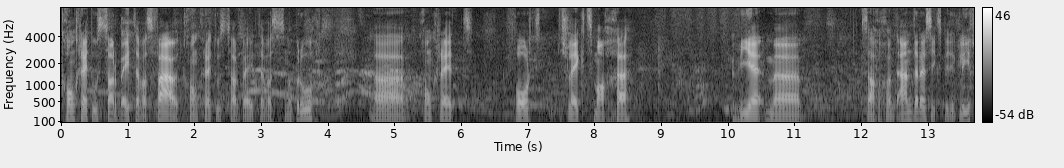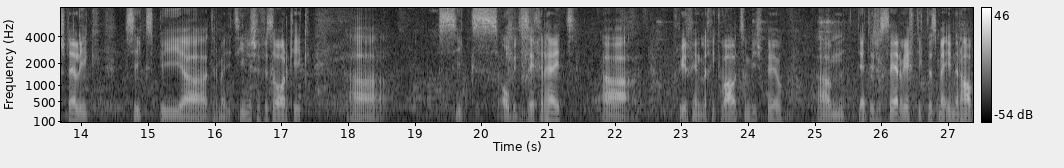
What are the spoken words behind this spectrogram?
konkret auszuarbeiten, was fehlt, konkret auszuarbeiten, was es noch braucht, äh, konkret Vorschläge zu machen, wie man Sachen könnte ändern könnte, sei es bei der Gleichstellung, sei es bei äh, der medizinischen Versorgung, äh, sei es auch bei der Sicherheit, äh, queerfindliche Gewalt zum Beispiel. Ähm, dort ist es sehr wichtig, dass man innerhalb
